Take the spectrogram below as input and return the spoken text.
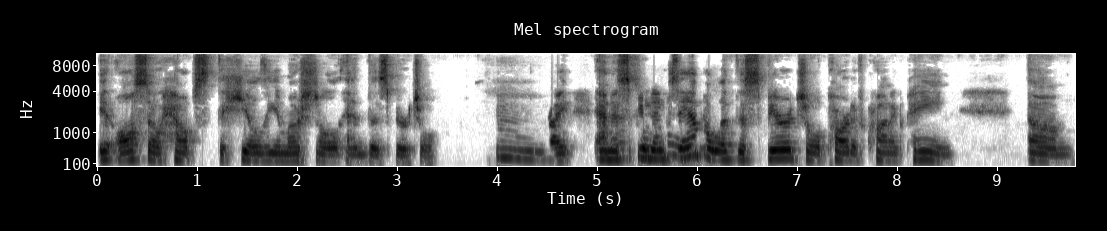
it also helps to heal the emotional and the spiritual. Mm. Right. And a, an so example of the spiritual part of chronic pain um,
